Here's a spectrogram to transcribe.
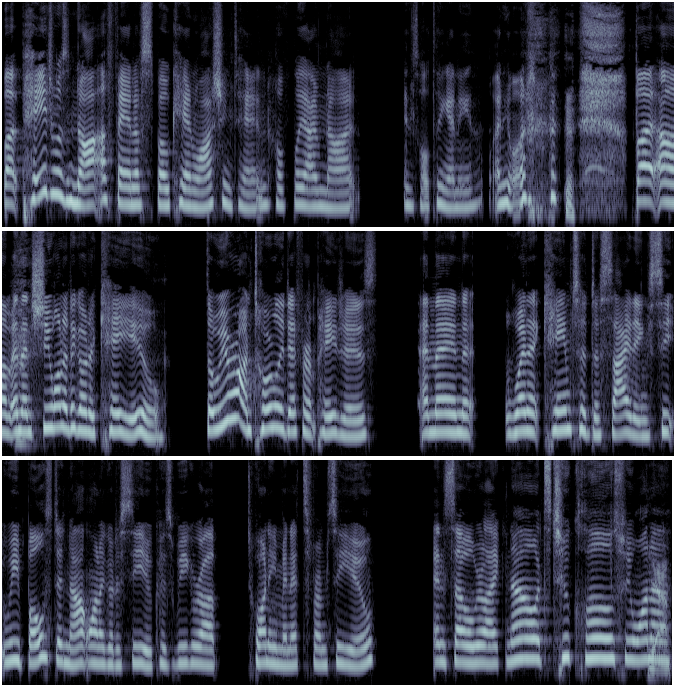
But Paige was not a fan of Spokane, Washington. Hopefully, I'm not insulting any anyone. but um, and then she wanted to go to KU, so we were on totally different pages. And then when it came to deciding, see, we both did not want to go to CU because we grew up 20 minutes from CU, and so we're like, no, it's too close. We want to Yeah.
